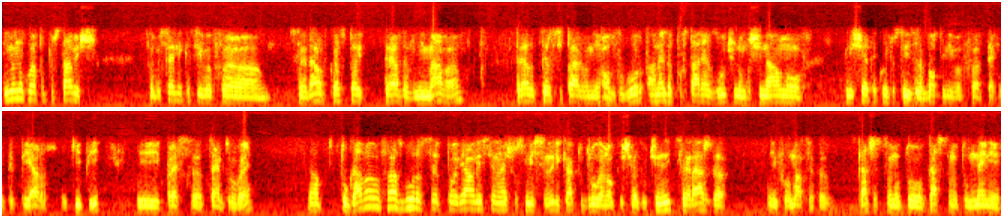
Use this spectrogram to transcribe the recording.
именно когато поставиш събеседника си в а, среда, в която той трябва да внимава, трябва да търси правилния отговор, а не да повтаря заучено машинално клишета, които са изработени в а, техните пиар екипи и през центрове. Тогава в разговора се появява наистина нещо смислено или както друго едно клише звучи, нали, се ражда информацията, качественото, качественото мнение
